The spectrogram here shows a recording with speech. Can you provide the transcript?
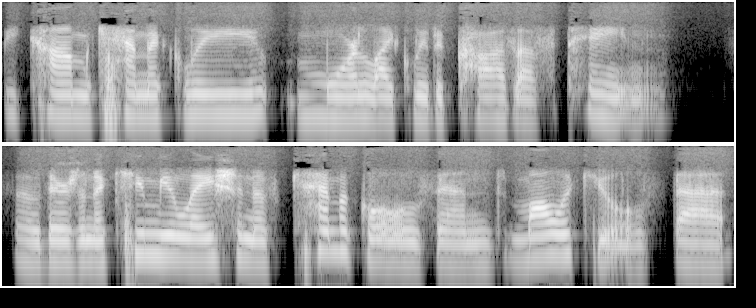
become chemically more likely to cause us pain. So there's an accumulation of chemicals and molecules that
